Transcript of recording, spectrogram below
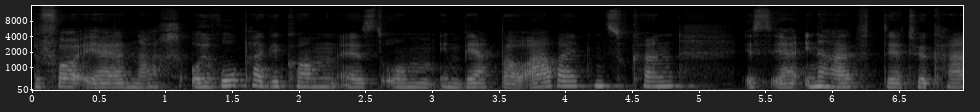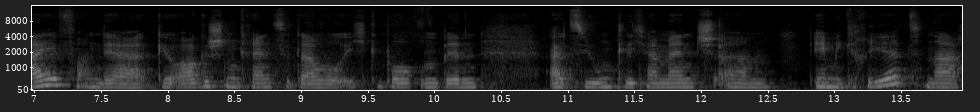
bevor er nach Europa gekommen ist, um im Bergbau arbeiten zu können, ist er innerhalb der Türkei von der georgischen Grenze, da wo ich geboren bin, als jugendlicher Mensch ähm, emigriert nach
